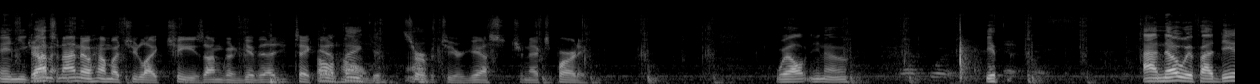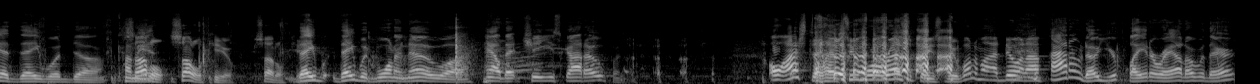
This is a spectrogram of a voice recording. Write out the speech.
And you got Johnson, I know how much you like cheese. I'm going to give you that. You take that Oh, home. thank you. Serve it to your guests at your next party. Well, you know, if I know if I did, they would uh, come subtle, in. subtle cue. Subtle cue. They they would want to know uh, how that cheese got opened. Oh, I still have two more recipes to do. What am I doing? I'm I don't know. You're playing around over there.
